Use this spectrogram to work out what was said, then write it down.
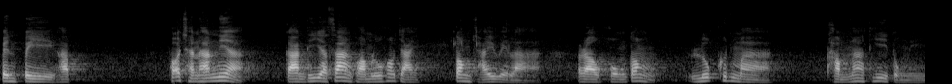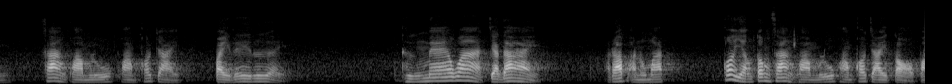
เป็นปีครับ เพราะฉะนั้นเนี่ยการที่จะสร้างความรู้เข้าใจต้องใช้เวลา เราคงต้องลุกขึ้นมาทำหน้าที่ตรงนี้ สร้างความรู้ความเข้าใจไปเรื่อยๆ ถึงแม้ว่าจะได้ รับอนุมัติ ก็ยังต้องสร้างความรู้ความเข้าใจต่อไป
